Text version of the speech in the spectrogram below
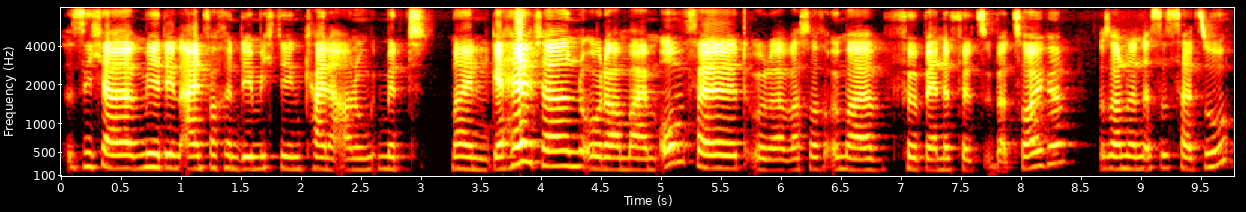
sichere mir den einfach, indem ich den, keine Ahnung, mit meinen Gehältern oder meinem Umfeld oder was auch immer für Benefits überzeuge. Sondern es ist halt so,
